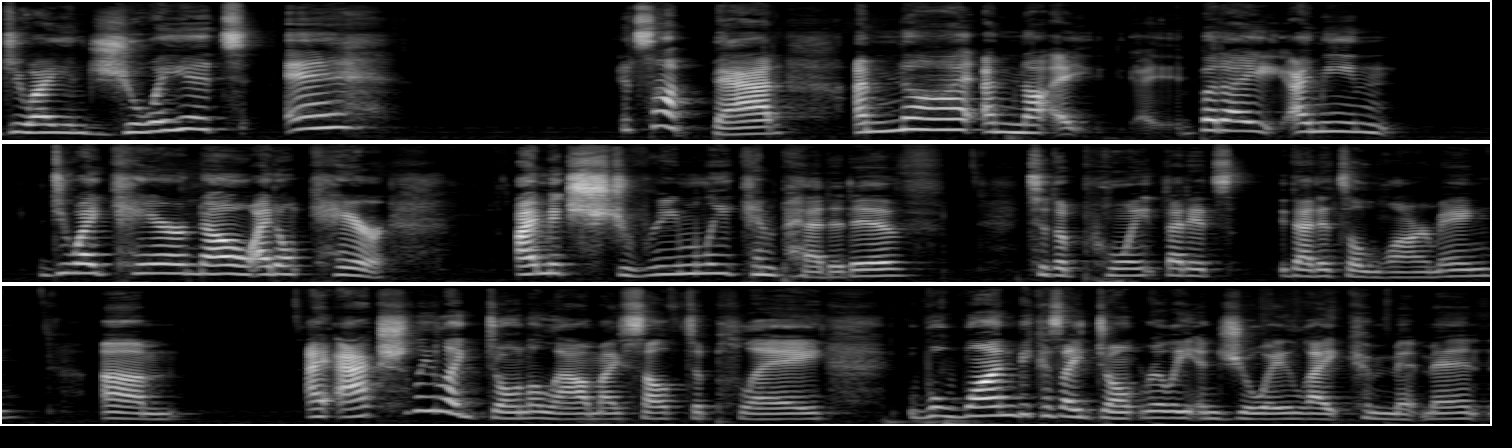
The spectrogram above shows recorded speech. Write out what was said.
Do I enjoy it? Eh. It's not bad. I'm not I'm not but I I mean, do I care? No, I don't care. I'm extremely competitive to the point that it's that it's alarming. Um I actually like don't allow myself to play well one because I don't really enjoy like commitment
